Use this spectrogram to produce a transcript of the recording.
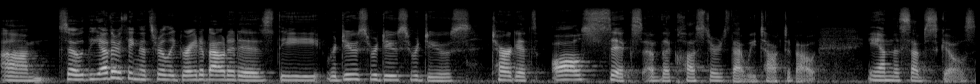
Um, so, the other thing that's really great about it is the reduce, reduce, reduce targets all six of the clusters that we talked about and the sub skills.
